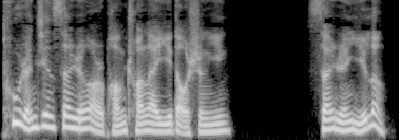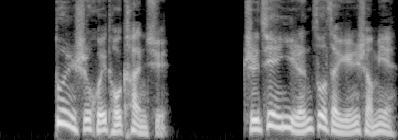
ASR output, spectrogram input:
突然间，三人耳旁传来一道声音。三人一愣，顿时回头看去，只见一人坐在云上面，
